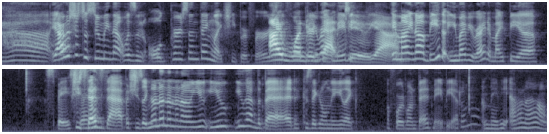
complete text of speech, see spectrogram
Ah, Yeah. Yeah, I was just assuming that was an old person thing, like she prefers. I wondered right, that maybe too. Yeah. It might not be though. You might be right. It might be a. space. She thing. says that, but she's like, no, no, no, no, no. You, you, you have the bed because they can only like afford one bed. Maybe I don't know. Maybe I don't know.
